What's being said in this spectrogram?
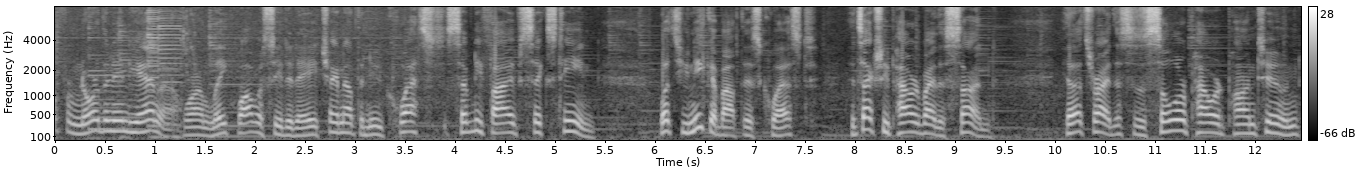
from northern Indiana. We're on Lake Wawasee today checking out the new Qwest 7516. What's unique about this Qwest, it's actually powered by the sun. Yeah, that's right, this is a solar powered pontoon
